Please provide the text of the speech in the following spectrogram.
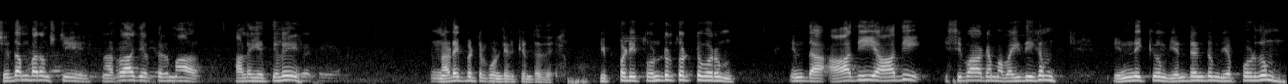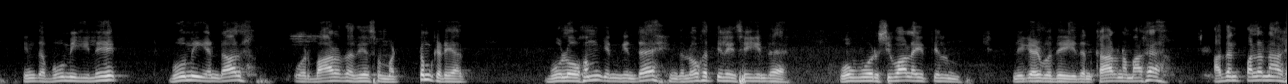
சிதம்பரம் ஸ்ரீ நடராஜர் பெருமாள் ஆலயத்திலே நடைபெற்று கொண்டிருக்கின்றது இப்படி தொன்று தொட்டு வரும் இந்த ஆதி ஆதி சிவாகம வைதிகம் இன்னைக்கும் என்றென்றும் எப்பொழுதும் இந்த பூமியிலே பூமி என்றால் ஒரு பாரத தேசம் மட்டும் கிடையாது. பூலோகம் என்கின்ற இந்த லோகத்திலே செய்கின்ற ஒவ்வொரு சிவாலயத்திலும் நிகழ்வது இதன் காரணமாக அதன் பலனாக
